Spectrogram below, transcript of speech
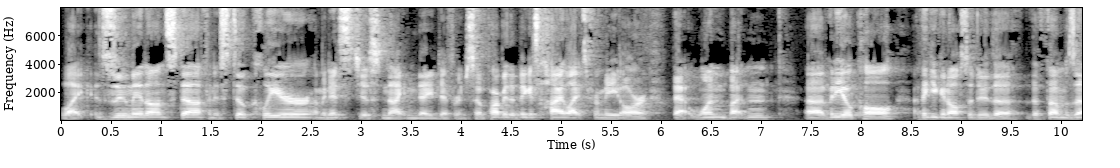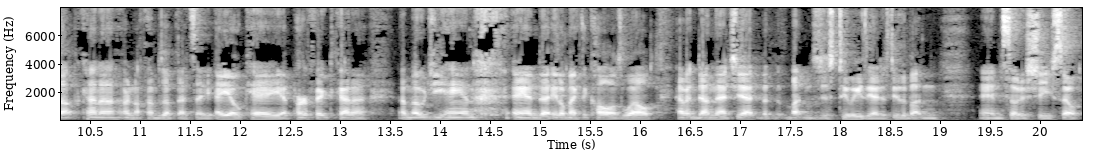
like zoom in on stuff and it's still clear. I mean, it's just night and day difference. So probably the biggest highlights for me are that one button uh, video call. I think you can also do the the thumbs up kind of, or not thumbs up, that's a A-OK, a perfect kind of emoji hand, and uh, it'll make the call as well. Haven't done that yet, but the button's just too easy. I just do the button and so does she. So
